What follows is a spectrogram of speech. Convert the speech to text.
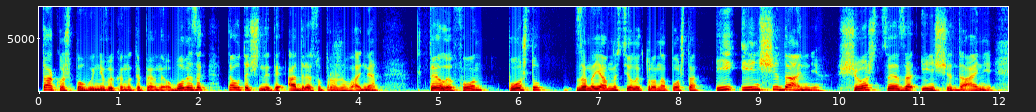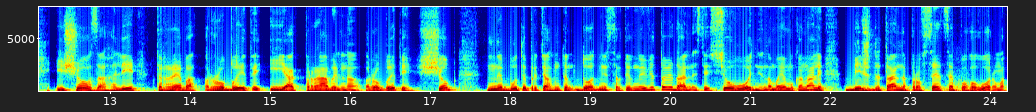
також повинні виконати певний обов'язок та уточнити адресу проживання, телефон, пошту за наявності електронна пошта і інші дані. Що ж це за інші дані, і що взагалі треба робити, і як правильно робити, щоб не бути притягнутим до адміністративної відповідальності? Сьогодні на моєму каналі більш детально про все це поговоримо.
